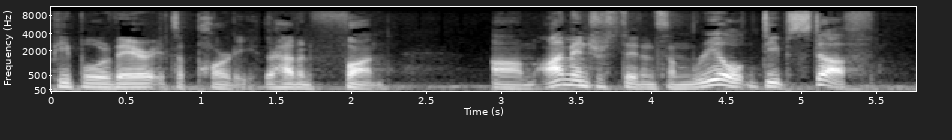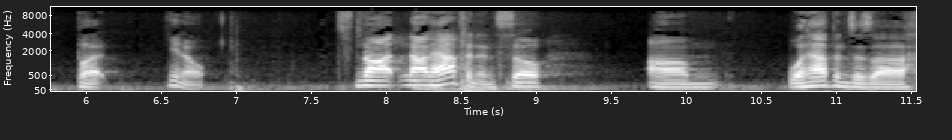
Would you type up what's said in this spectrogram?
People are there. It's a party. They're having fun. Um, I'm interested in some real deep stuff, but you know, it's not not happening. So, um, what happens is a uh,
